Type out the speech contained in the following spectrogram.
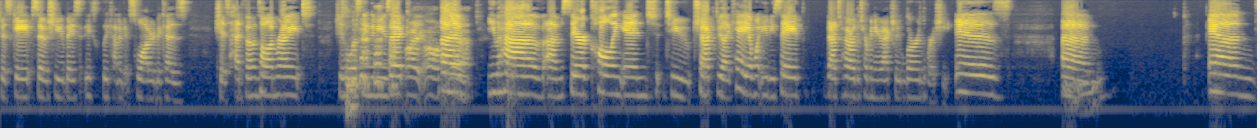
to escape so she basically kind of gets slaughtered because she has headphones on right she's listening to music Right, oh, um, yeah. you have um, Sarah calling in to, to check to be like, "Hey, I want you to be safe." That's how the Terminator actually learns where she is, um, and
